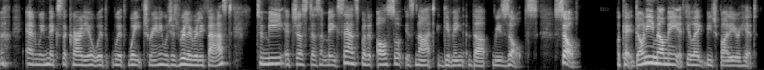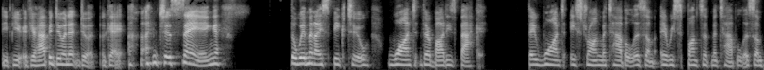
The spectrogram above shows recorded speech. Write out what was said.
and we mix the cardio with, with weight training, which is really, really fast. To me, it just doesn't make sense, but it also is not giving the results. So Okay, don't email me if you like Beachbody or HIIT. If you if you're happy doing it, do it. Okay. I'm just saying the women I speak to want their bodies back. They want a strong metabolism, a responsive metabolism.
